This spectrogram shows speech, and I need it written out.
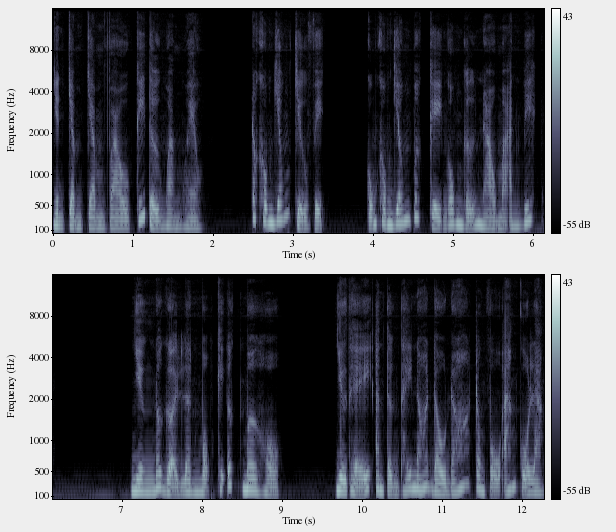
nhìn chầm chầm vào ký tự ngoằn ngoèo. Nó không giống chữ Việt, cũng không giống bất kỳ ngôn ngữ nào mà anh biết. Nhưng nó gợi lên một ký ức mơ hồ. Như thể anh từng thấy nó đâu đó trong vụ án của Lan.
